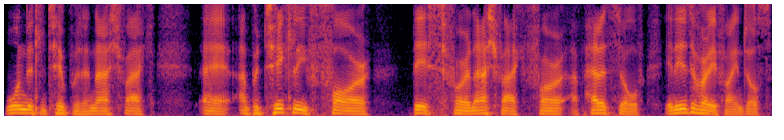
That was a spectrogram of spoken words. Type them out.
One little tip with an ash vac, uh, and particularly for this for an ash vac for a pellet stove, it is a very fine dust.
